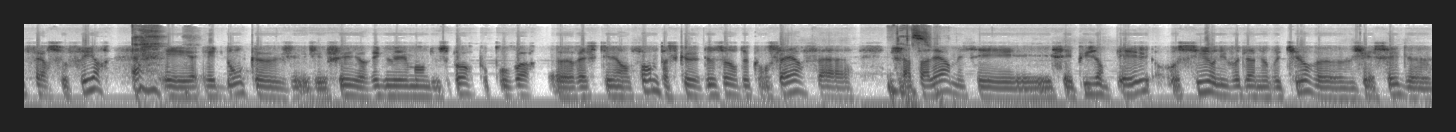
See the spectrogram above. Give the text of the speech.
faire souffrir. Et, et donc euh, j'ai j'ai fait régulièrement du sport pour pouvoir euh, rester en forme parce que deux heures de concert ça n'a pas l'air mais c'est c'est épuisant. Et aussi au niveau de la nourriture euh, j'essaie de,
